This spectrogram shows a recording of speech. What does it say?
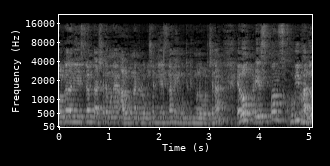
কলকাতা এসেছিলাম, তার সাথে মনে হয় আরও কোনো একটা লোকেশন নিয়ে এসেছিলাম, এই মুহূর্তে ঠিক মনে পড়ছে না। এবং রেসপন্স খুবই ভালো।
